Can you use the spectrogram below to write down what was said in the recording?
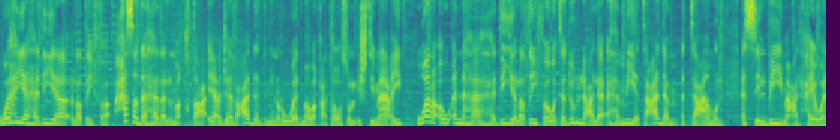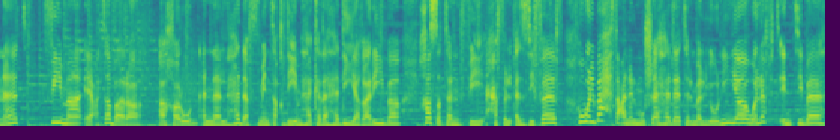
وهي هدية لطيفة. حصد هذا المقطع إعجاب عدد من رواد مواقع التواصل الاجتماعي ورأوا أنها هدية لطيفة وتدل على أهمية عدم التعامل السلبي مع الحيوانات. فيما اعتبر آخرون أن الهدف من تقديم هكذا هدية غريبة خاصة في حفل الزفاف هو البحث عن المشاهدات المليونية ولفت انتباه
